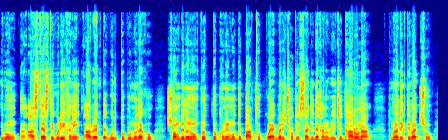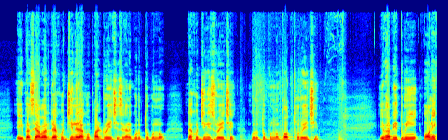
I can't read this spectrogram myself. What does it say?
এবং আস্তে আস্তে করে এখানে আরও একটা গুরুত্বপূর্ণ দেখো, সংবেদন এবং প্রত্যক্ষণের মধ্যে পার্থক্য একবারে ছকের সাহায্যে দেখানো রয়েছে। ধারণা, তোমরা দেখতে পাচ্ছ। এই পাশে আবার দেখো, জেনে রাখো পার্ট রয়েছে, সেখানে গুরুত্বপূর্ণ দেখো জিনিস রয়েছে, গুরুত্বপূর্ণ তথ্য রয়েছে। এভাবে তুমি অনেক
